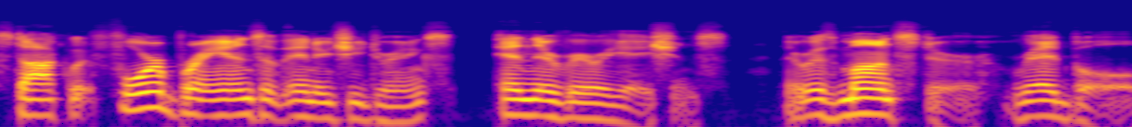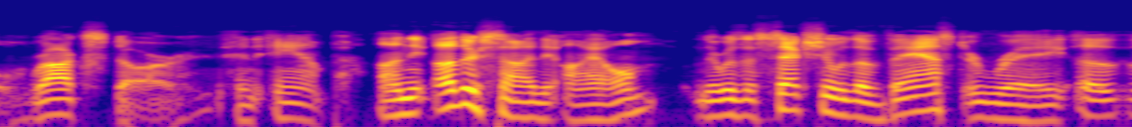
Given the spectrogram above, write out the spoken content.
stocked with four brands of energy drinks and their variations. There was Monster, Red Bull, Rockstar, and Amp. On the other side of the aisle there was a section with a vast array of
